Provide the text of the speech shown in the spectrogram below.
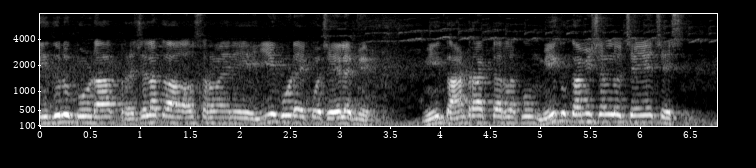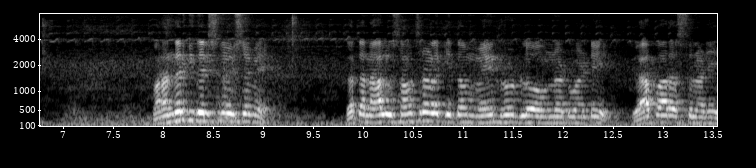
నిధులు కూడా ప్రజలకు అవసరమైన ఇవి కూడా ఎక్కువ చేయలేదు మీరు. మీ కాంట్రాక్టర్లకు మీకు కమిషన్లు చేయే చేసింది. మనందరికీ తెలిసిన విషయమే. గత నాలుగు సంవత్సరాల క్రితం మెయిన్ రోడ్లో ఉన్నటువంటి వ్యాపారస్తులని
